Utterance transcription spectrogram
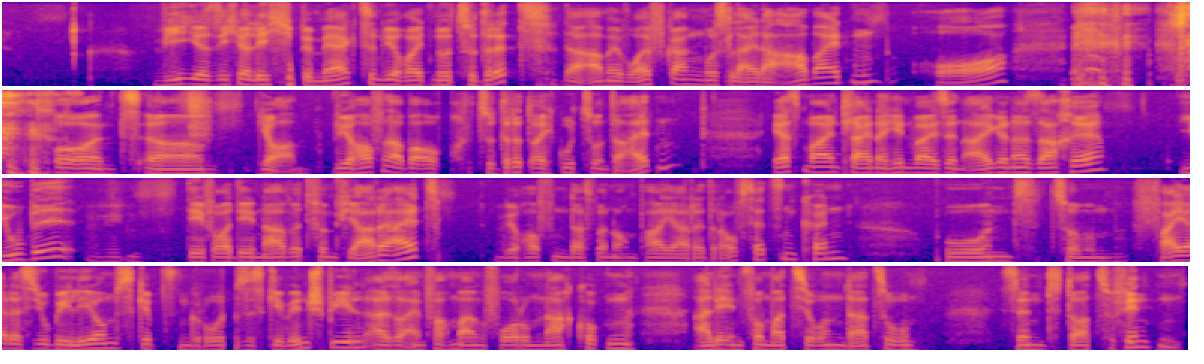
Wie ihr sicherlich bemerkt, sind wir heute nur zu dritt. Der arme Wolfgang muss leider arbeiten. Oh. und ähm, ja, wir hoffen aber auch zu dritt euch gut zu unterhalten. Erstmal ein kleiner Hinweis in eigener Sache. Jubel, DVD-nah wird fünf Jahre alt. Wir hoffen, dass wir noch ein paar Jahre draufsetzen können. Und zum Feier des Jubiläums gibt es ein großes Gewinnspiel. Also einfach mal im Forum nachgucken. Alle Informationen dazu sind dort zu finden.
